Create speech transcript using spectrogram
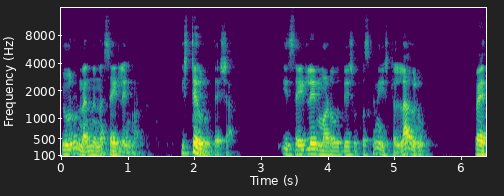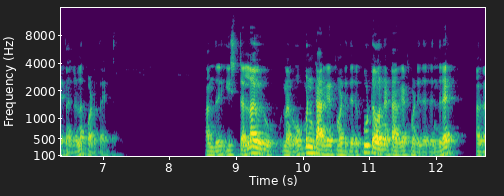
ಇವರು ನನ್ನನ್ನು ಸೈಡ್ ಲೈನ್ ಮಾಡಬೇಕು. ಇಷ್ಟೇ ಇವರು ಉದ್ದೇಶ. ಈ ಸೈಡ್ ಲೈನ್ ಮಾಡೋ ಉದ್ದೇಶಕ್ಕೋಸ್ಕರ ಇಷ್ಟೆಲ್ಲ ಇವರು ಪ್ರಯತ್ನಗಳನ್ನ ಪಡ್ತಾ ಇದ್ದಾರೆ. ಅಂದರೆ ಇಷ್ಟೆಲ್ಲ ಇವರು ನಾನು ಒಬ್ಬನ ಟಾರ್ಗೆಟ್ ಮಾಡಿದ್ದಾರೆ, ಕೂಟವನ್ನು ಟಾರ್ಗೆಟ್ ಮಾಡಿದ್ದಾರೆ ಅಂದರೆ ಅದರ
